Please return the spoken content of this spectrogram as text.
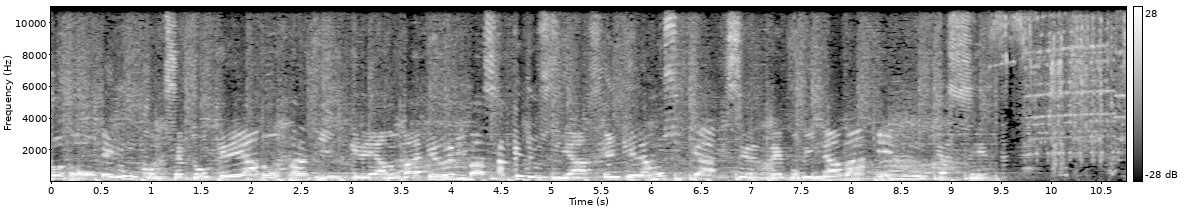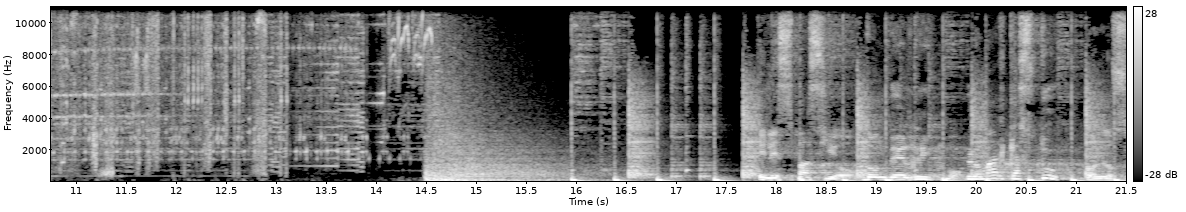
Todo en un concepto creado para ti, creado para que revivas aquellos días en que la música se rebobinaba en un cassette. El espacio donde el ritmo lo marcas tú con los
